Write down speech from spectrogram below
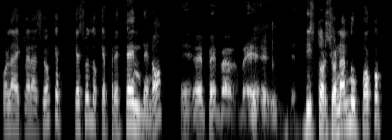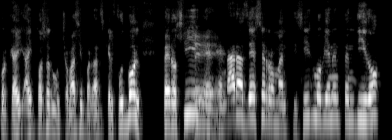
con la declaración que, que, eso es lo que pretende, ¿no? Eh, eh, eh, distorsionando un poco porque hay, hay, cosas mucho más importantes que el fútbol, pero sí, sí. En, aras de ese romanticismo bien entendido,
